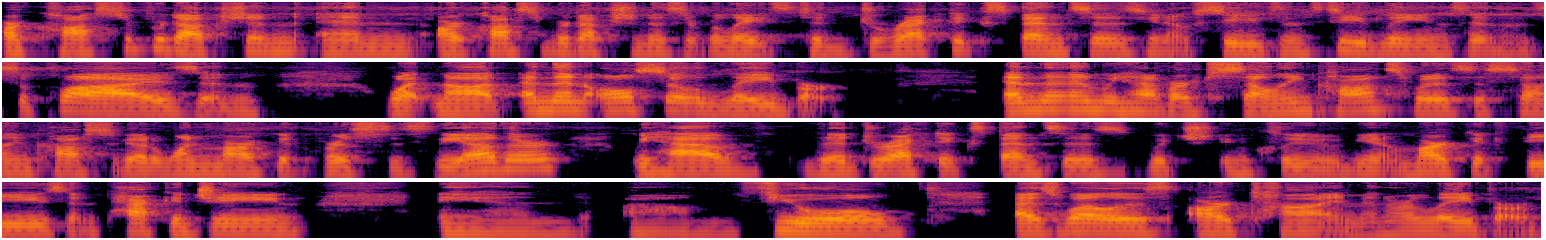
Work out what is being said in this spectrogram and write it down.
our cost of production and our cost of production as it relates to direct expenses you know seeds and seedlings and supplies and whatnot and then also labor and then we have our selling costs. What is the selling cost to go to one market versus the other? We have the direct expenses, which include, you know, market fees and packaging and um, fuel, as well as our time and our labor.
